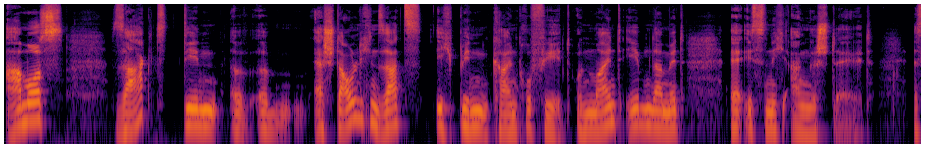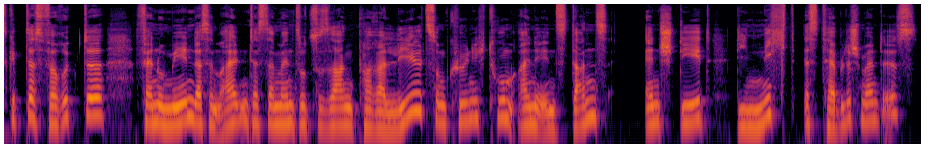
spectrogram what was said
Amos, sagt den äh, äh, erstaunlichen Satz, ich bin kein Prophet und meint eben damit, er ist nicht angestellt. Es gibt das verrückte Phänomen, dass im Alten Testament sozusagen parallel zum Königtum eine Instanz entsteht, die nicht Establishment ist,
